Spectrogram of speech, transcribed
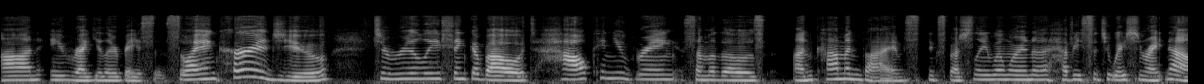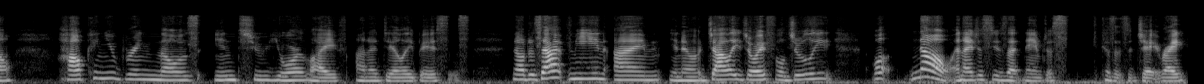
on a regular basis. So I encourage you to really think about how can you bring some of those uncommon vibes, especially when we're in a heavy situation right now, how can you bring those into your life on a daily basis? Now, does that mean I'm, you know, jolly, joyful Julie? Well, no. And I just use that name just because it's a J, right?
